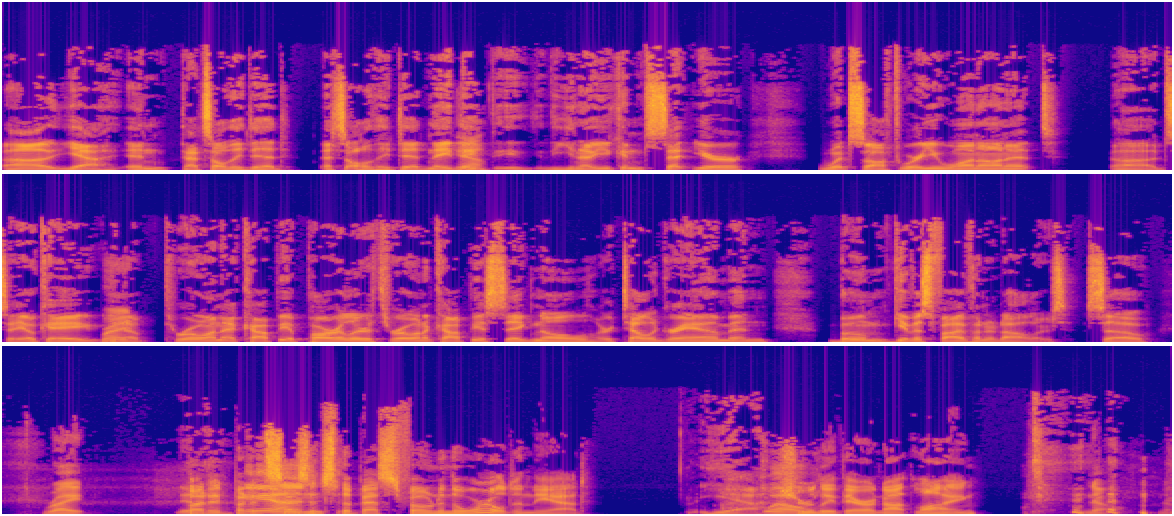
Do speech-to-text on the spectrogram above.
Uh, yeah, and that's all they did. That's all they did. And they, Yeah. they, you know, you can set your what software you want on it. Uh, say, okay, Right. you know, throw on a copy of Parler, throw on a copy of Signal or Telegram, and boom, give us five hundred dollars. So, right. Yeah. But it, but it says it's the best phone in the world in the ad. yeah, Well, Surely they are not lying. no, no.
